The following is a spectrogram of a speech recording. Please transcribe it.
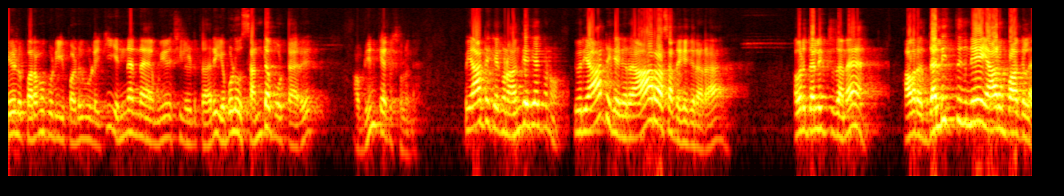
ஏழு பரமக்குடி படுகொலைக்கு என்னென்ன முயற்சிகள் எடுத்தாரு எவ்வளவு சண்டை போட்டாரு அப்படின்னு கேட்க சொல்லுங்க. இப்போ யார்கிட்ட கேட்கணும்? அங்கே கேட்கணும். இவர் யார்கிட்ட கேட்குறாரு? ஆர் ஆசாட்ட கேட்குறாரா? அவர் தலித்து தானே? அவரை தலித்துன்னே யாரும் பார்க்கல.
